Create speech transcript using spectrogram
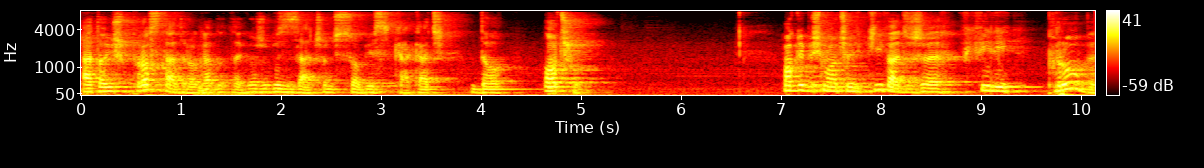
A to już prosta droga do tego, żeby zacząć sobie skakać do oczu. Moglibyśmy oczekiwać, że w chwili próby,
